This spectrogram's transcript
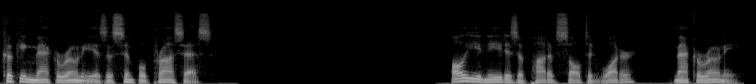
Cooking macaroni is a simple process. All you need is a pot of salted water, macaroni,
